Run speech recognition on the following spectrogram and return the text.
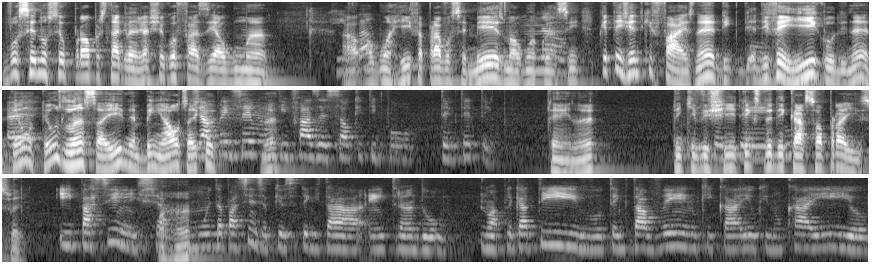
Você no seu próprio Instagram já chegou a fazer alguma Riva. a- alguma rifa para você mesmo, alguma coisa Não. assim? Porque tem gente que faz, né? De, de, É. de veículo, de, né? Tem, um- É. tem uns lances aí, né? Bem altos aí Já que pensei né? muito em fazer, só que, tipo, tem que ter tempo. tem, né? Tem que Tem investir, tem que se dedicar só para isso aí. E paciência, Aham. muita paciência, porque você tem que estar entrando no aplicativo, tem que estar vendo o que caiu, o que não caiu.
